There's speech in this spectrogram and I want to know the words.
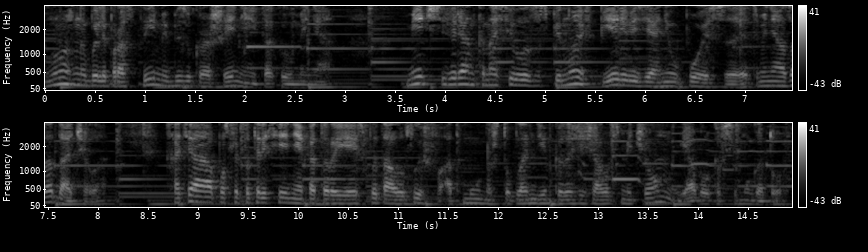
Ножны были простыми, без украшений, как и у меня – Меч северянка носила за спиной в перевязи, а не у пояса. Это меня озадачило. Хотя после потрясения, которое я испытал, услышав от Муна, что блондинка защищалась мечом, я был ко всему готов.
